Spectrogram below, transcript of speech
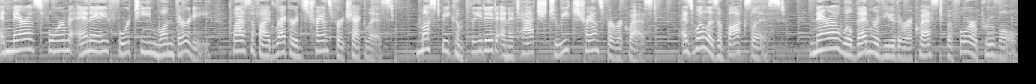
and NARA's Form NA 14130 Classified Records Transfer Checklist must be completed and attached to each transfer request, as well as a box list. NARA will then review the request before approval.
